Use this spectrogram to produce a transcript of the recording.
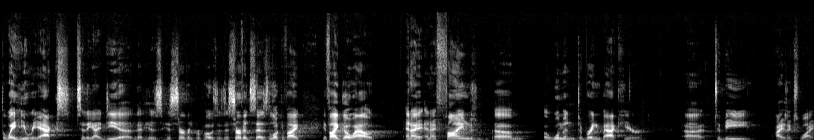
the way he reacts to the idea that his, his servant proposes. His servant says, Look, if I, if I go out and I, and I find um, a woman to bring back here uh, to be Isaac's wife,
